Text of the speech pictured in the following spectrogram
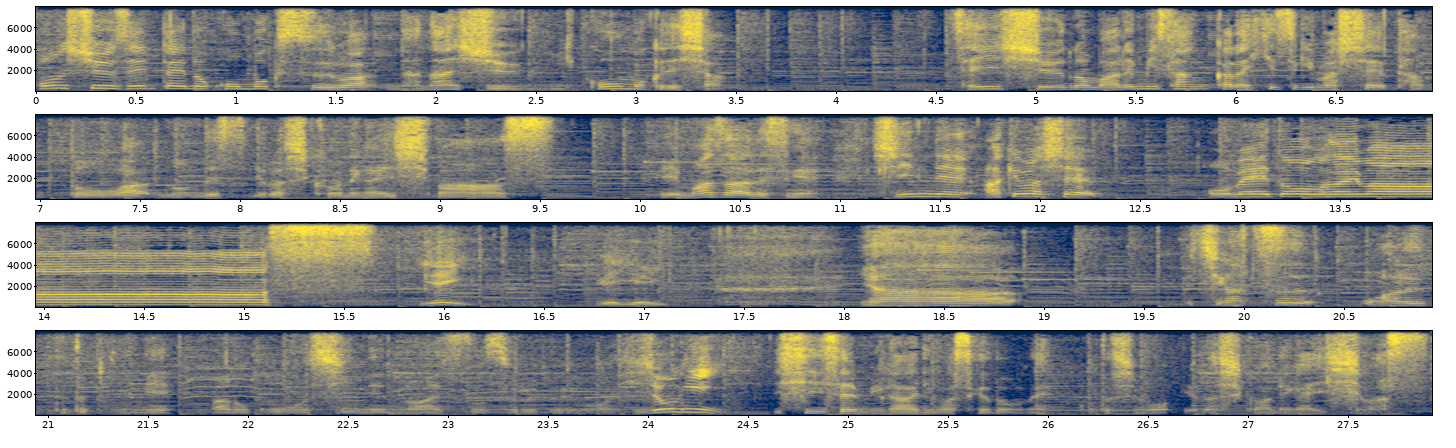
今週全体の項目数は72項目でした。先週の丸美さんから引き継ぎまして担当はのんです。よろしくお願いします。えまずはですね、新年明けましておめでとうございます。イェイ。イェイイェイ。いやー、1月終わるって時にね、あの、こう、新年の挨拶をするというのは非常に新鮮味がありますけどもね、今年もよろしくお願いします。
